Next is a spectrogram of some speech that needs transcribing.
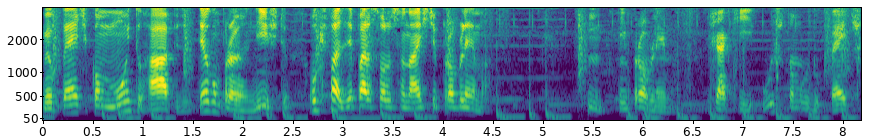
Meu pet come muito rápido, tem algum problema nisto? O que fazer para solucionar este problema? Sim, tem problema, já que o estômago do pet,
